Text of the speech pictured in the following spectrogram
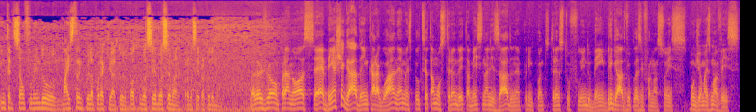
interdição fluindo mais tranquila por aqui. Arthur, volto com você, boa semana para você e para todo mundo. Valeu, João. Para nós é bem a chegada em Caraguá, né? Mas pelo que você está mostrando aí, está bem sinalizado, né? Por enquanto, o trânsito fluindo bem. Obrigado, viu, pelas informações. Bom dia mais uma vez.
